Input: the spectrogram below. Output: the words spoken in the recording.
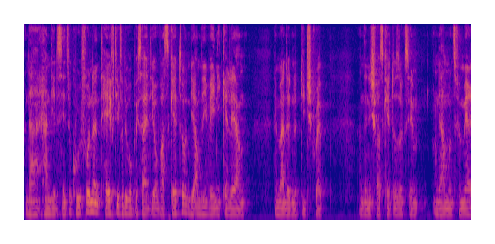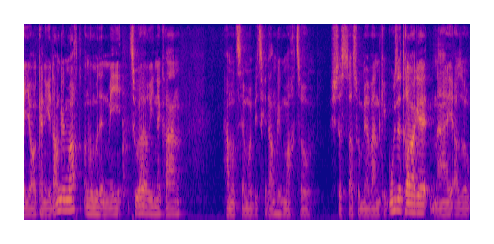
Und dann haben die das nicht so cool gefunden. Die Hälfte von der Gruppe gesagt, ja, was Ghetto und die andere wenig gelernt. Wir haben dann nicht Deutsch gerappt. Und dann ist was Ghetto so gesehen. Und da haben wir uns für mehrere Jahre keine Gedanken gemacht. Und wo wir dann mehr Zuhörerinnen hatten, haben wir uns dann mal ein bisschen Gedanken gemacht, so, ist das das, was wir wollen, gegen raustragen? Nein, also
